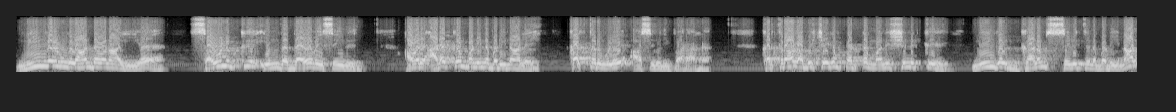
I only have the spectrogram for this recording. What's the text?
நீங்கள் உங்கள் ஆண்டவனாகிய சவுலுக்கு இந்த தயவை செய்து அவரை அடக்கம் பண்ணினபடினாலே கர்த்தர் உங்களை ஆசீர்வதிப்பாராக. கர்த்தரால் அபிஷேகம் பட்ட மனுஷனுக்கு நீங்கள் கனம் செலுத்தினபடியினால்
